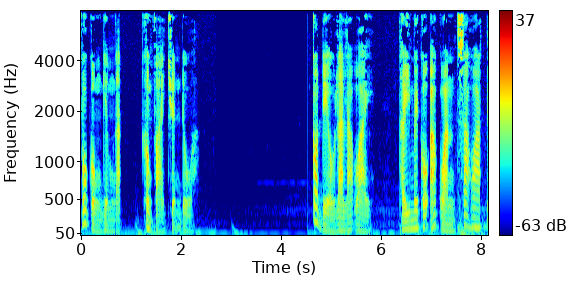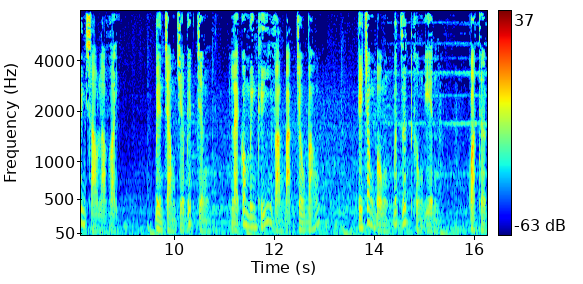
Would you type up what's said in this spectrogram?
vô cùng nghiêm ngặt, không phải chuyện đùa. Có điều là lạ hoài, thấy mấy cô áo quan xa hoa tinh xảo là vậy, bên trong chưa biết chừng lại có minh khí vàng bạc châu báu, thì trong bụng bất dứt không yên, quả thực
